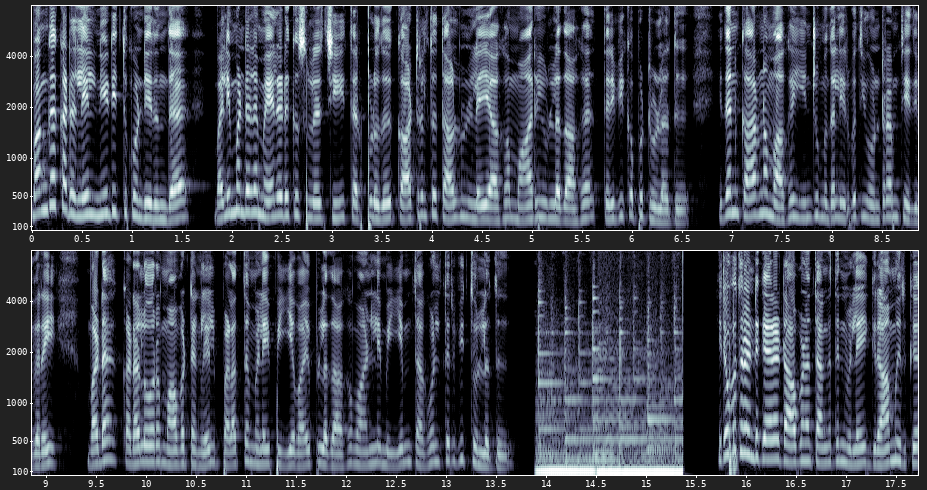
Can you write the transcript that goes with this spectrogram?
வங்கக்கடலில் நீடித்துக் கொண்டிருந்த வளிமண்டல மேலடுக்கு சுழற்சி தற்பொழுது காற்றழுத்த தாழ்வு நிலையாக மாறியுள்ளதாக தெரிவிக்கப்பட்டுள்ளது. இதன் காரணமாக இன்று முதல் இருபத்தி ஒன்றாம் தேதி வரை வட கடலோர மாவட்டங்களில் பலத்த மழை பெய்ய வாய்ப்புள்ளதாக வானிலை மையம் தகவல் தெரிவித்துள்ளது. இருபத்தி ரெண்டு கேரட் ஆபண தங்கத்தின் விலை கிராமிற்கு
